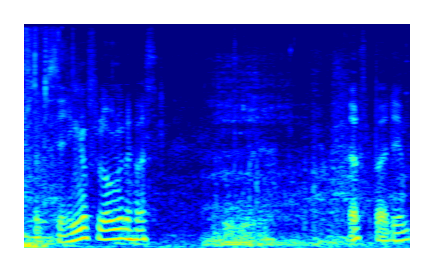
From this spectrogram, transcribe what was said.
Ist das hier hingeflogen oder was? Läuft bei dem.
